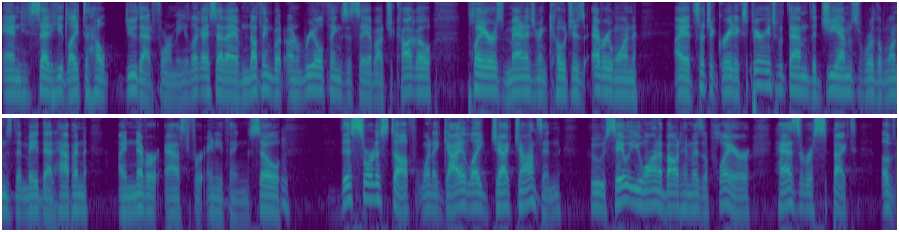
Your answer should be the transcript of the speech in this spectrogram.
and he said he'd like to help do that for me. Like I said, I have nothing but unreal things to say about Chicago, players, management, coaches, everyone. I had such a great experience with them. The GMs were the ones that made that happen. I never asked for anything. So, hmm. this sort of stuff, when a guy like Jack Johnson, who say what you want about him as a player, has the respect of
